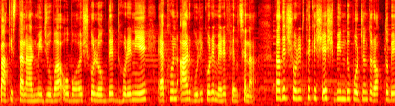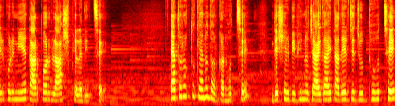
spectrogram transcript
পাকিস্তান আর্মি যুবা ও বয়স্ক লোকদের ধরে নিয়ে এখন আর গুলি করে মেরে ফেলছে না। তাদের শরীর থেকে শেষ বিন্দু পর্যন্ত রক্ত বের করে নিয়ে তারপর লাশ ফেলে দিচ্ছে। এত রক্ত কেন দরকার হচ্ছে? দেশের বিভিন্ন জায়গায় তাদের যে যুদ্ধ হচ্ছে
